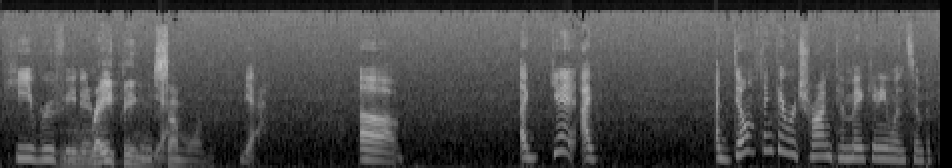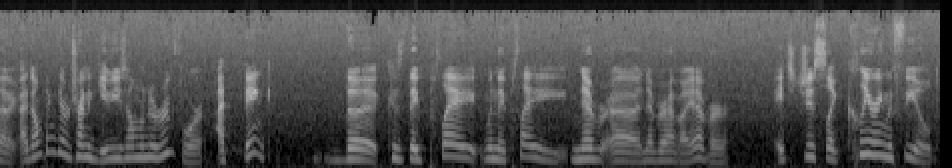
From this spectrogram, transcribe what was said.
He roofied and raping yeah. someone. Yeah. Um. Again, I. I don't think they were trying to make anyone sympathetic. I don't think they were trying to give you someone to root for. I think the because they play when they play never uh, never have I ever. It's just like clearing the field.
